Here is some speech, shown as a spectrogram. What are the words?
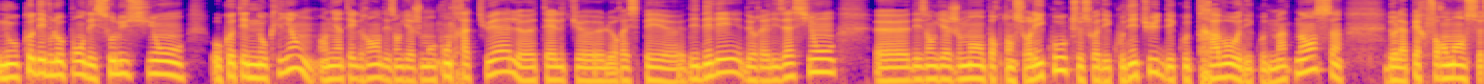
Nous co-développons des solutions aux côtés de nos clients en y intégrant des engagements contractuels euh, tels que le respect euh, des délais de réalisation, euh, des engagements portant sur les coûts, que ce soit des coûts d'études, des coûts de travaux, des coûts de maintenance, de la performance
